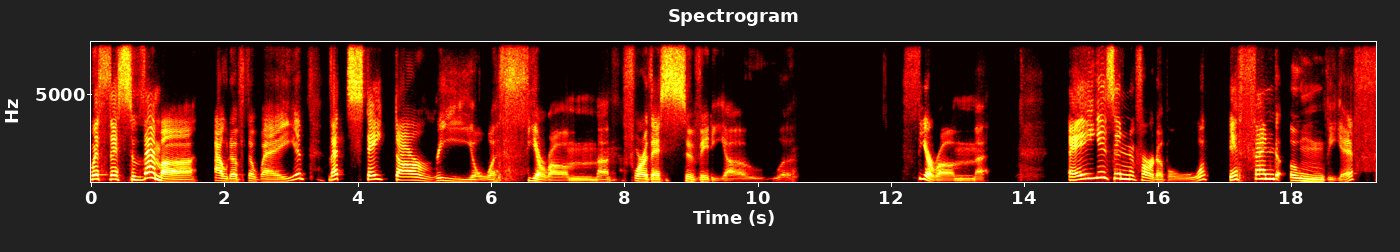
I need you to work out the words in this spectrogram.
With this lemma out of the way, let's state our real theorem for this video. Theorem. A is invertible if and only if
